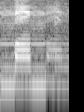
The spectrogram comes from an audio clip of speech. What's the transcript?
Mom.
